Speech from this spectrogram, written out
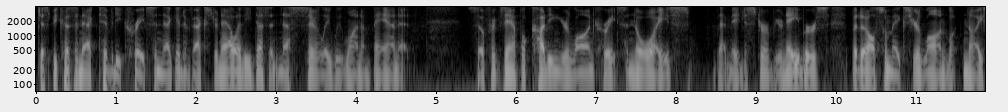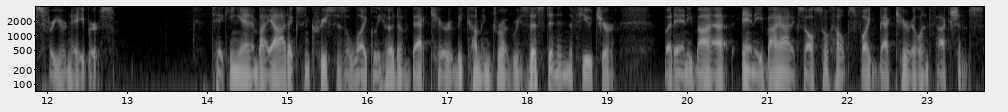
Just because an activity creates a negative externality doesn't necessarily we want to ban it. So, for example, cutting your lawn creates a noise that may disturb your neighbors, but it also makes your lawn look nice for your neighbors. Taking antibiotics increases the likelihood of bacteria becoming drug resistant in the future, but antibi- antibiotics also helps fight bacterial infections.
